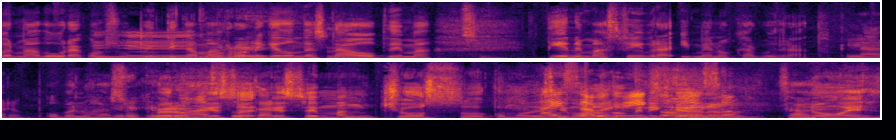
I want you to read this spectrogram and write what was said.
súper madura, con sus pinticas marrones, que donde está óptima. Tiene más fibra y menos carbohidratos. Claro. O menos azúcar. Pero Menos ese, azúcar. ese manchoso, como Ay, decimos los ¿sabe rico dominicanos, no es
